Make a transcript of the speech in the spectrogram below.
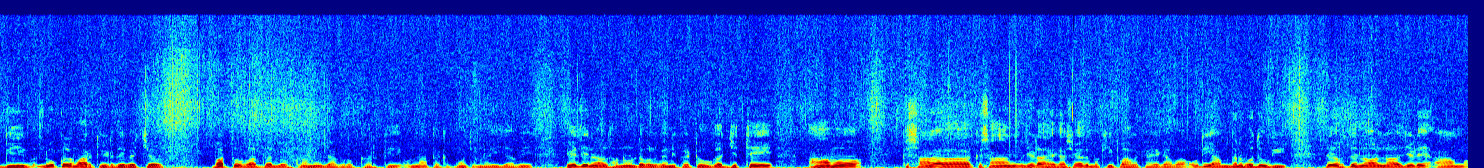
ਵੀ ਲੋਕਲ ਮਾਰਕੀਟ ਦੇ ਵਿੱਚ ਵੱਧ ਤੋਂ ਵੱਧ ਲੋਕਾਂ ਨੂੰ ਜਾਗਰੂਕ ਕਰਕੇ ਉਹਨਾਂ ਤੱਕ ਪਹੁੰਚ ਬਣਾਈ ਜਾਵੇ। ਇਹਦੇ ਨਾਲ ਸਾਨੂੰ ਡਬਲ ਬੈਨੀਫਿਟ ਹੋਊਗਾ, ਜਿੱਥੇ ਆਮ ਕਿਸਾਨ ਕਿਸਾਨ ਜਿਹੜਾ ਹੈਗਾ ਸ਼ਹਿਦ ਮੱਖੀ ਪਾਲਕ ਹੈਗਾ ਵਾ, ਉਹਦੀ ਆਮਦਨ ਵਧੂਗੀ ਤੇ ਉਸ ਦੇ ਨਾਲ ਨਾਲ ਜਿਹੜੇ ਆਮ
